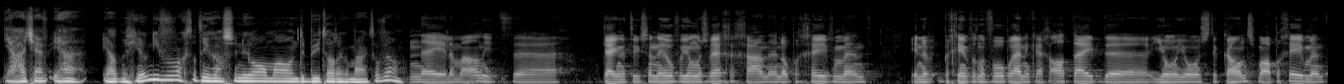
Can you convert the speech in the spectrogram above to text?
ja, had jij, ja, je had misschien ook niet verwacht dat die gasten nu allemaal een debuut hadden gemaakt, of wel? Nee, helemaal niet. Eh, kijk, natuurlijk zijn er heel veel jongens weggegaan. En op een gegeven moment, in het begin van de voorbereiding, krijgen altijd de jonge jongens de kans. Maar op een gegeven moment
